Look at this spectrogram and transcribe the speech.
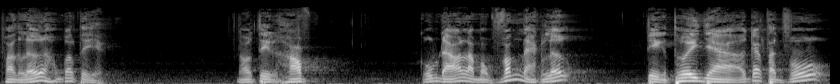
phần lớn không có tiền. Nội tiền học cũng đã là một vấn nạn lớn. Tiền thuê nhà ở các thành phố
